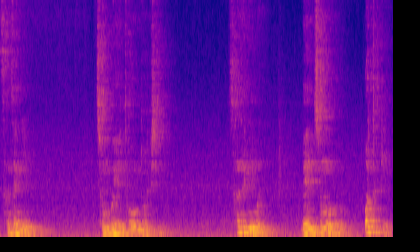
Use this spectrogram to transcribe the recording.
선생님, 정부의 도움도 없이 선생님은 맨 주먹으로 어떻게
